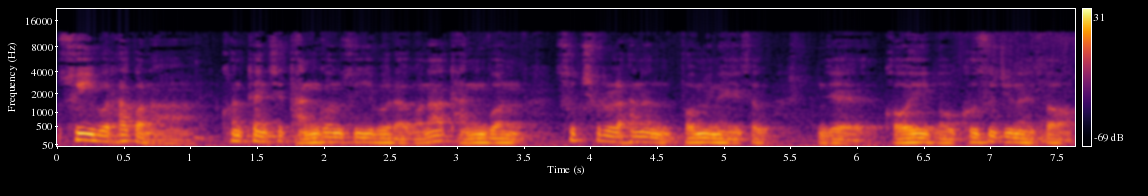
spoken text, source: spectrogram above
수입을 하거나 컨텐츠 단권 수입을 하거나 단권 수출을 하는 범위 내에서 이제 거의 뭐 그 수준에서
